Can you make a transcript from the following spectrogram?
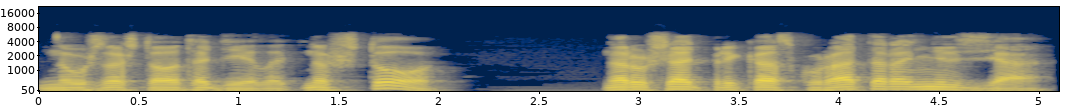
Нужно что-то делать, но что? Нарушать приказ куратора нельзя,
